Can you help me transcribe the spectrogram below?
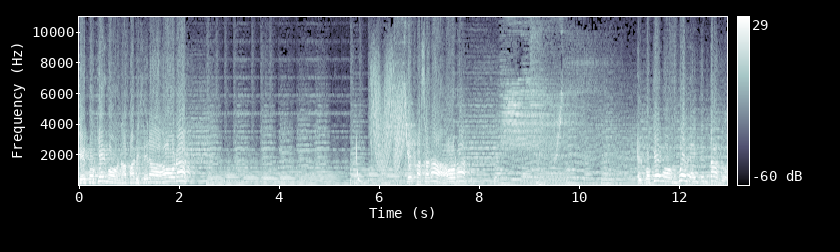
¿Qué Pokémon aparecerá ahora? ¿Qué pasará ahora? El Pokémon vuelve a intentarlo.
